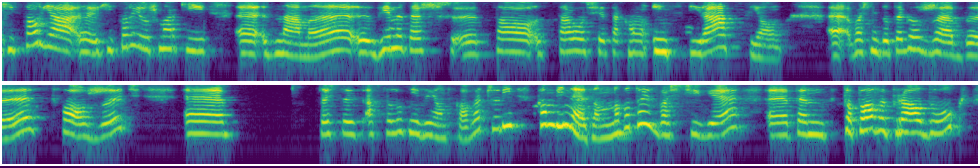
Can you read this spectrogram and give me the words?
historia, historię już marki znamy. Wiemy też, co stało się taką inspiracją właśnie do tego, żeby stworzyć coś, co jest absolutnie wyjątkowe, czyli kombinezon, no bo to jest właściwie ten topowy produkt,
